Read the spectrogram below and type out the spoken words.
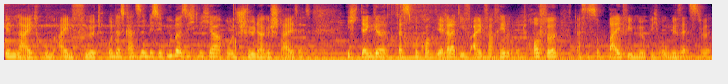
in Lightroom einführt und das Ganze ein bisschen übersichtlicher und schöner gestaltet. Ich denke, das bekommt ihr relativ einfach hin und hoffe, dass es so bald wie möglich umgesetzt wird.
